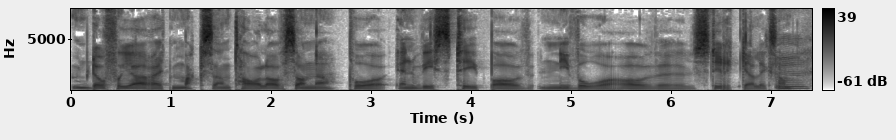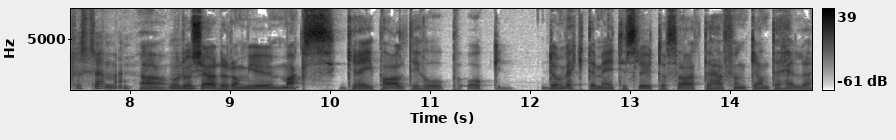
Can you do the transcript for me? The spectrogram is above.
De får göra ett maxantal av sådana på en viss typ av nivå av eh, styrka liksom. Mm, på strömmen. Ja, och då Mm. körde de ju maxgrej på alltihop och de väckte mig till slut och sa att det här funkar inte heller.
